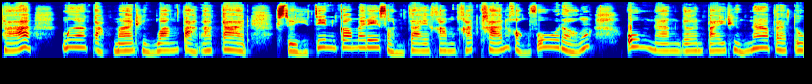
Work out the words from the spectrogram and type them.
ช้า เมื่อกลับมาถึงวังตากอากาศ สุยจิ้นก็ไม่ได้สนใจคำคัดค้านของฟู่หลง อุ้มนางเดินไปถึงหน้าประตู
